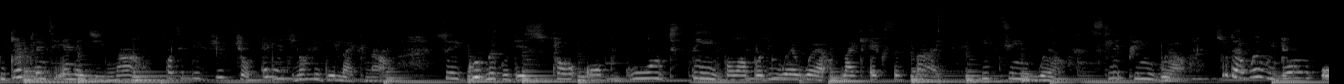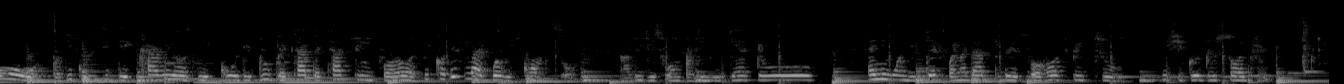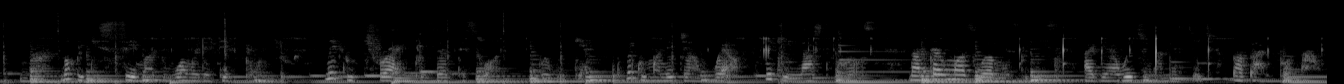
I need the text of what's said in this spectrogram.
we get plenty energy now but in the future energy no fit dey like now. So e good make we dey store up good thing for our body well well like exercise eating well sleeping well so that when we don old body go still dey carry us dey go dey do better better thing for us. Because this life wey we come so na only this one body we get ooo anyone you get for another place for hospital if you go do surgery na no be the same as the one wey dey take born you. Make we try preserve this one wey we get. Make we manage am well. Make e last for us. Na Thelma's wellness be this i dey await una message. Bye bye for now.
